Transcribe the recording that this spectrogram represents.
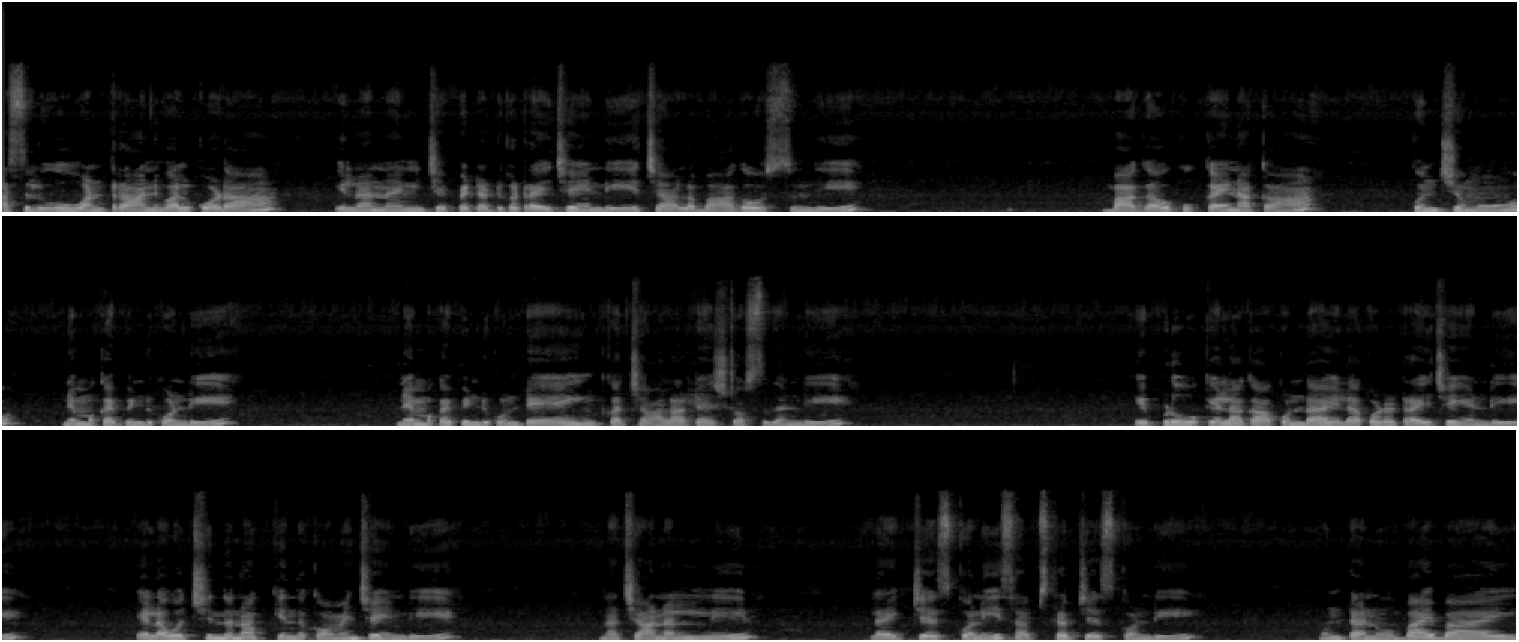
అసలు వంట రాని వాళ్ళు కూడా ఇలా నేను చెప్పేటట్టుగా ట్రై చేయండి. చాలా బాగా వస్తుంది. బాగా కుక్ అయినాక కొంచెము నిమ్మకాయ పిండుకోండి. నిమ్మకాయ పిండుకుంటే ఇంకా చాలా టేస్ట్ వస్తుందండి. ఎప్పుడు ఒకేలా కాకుండా ఇలా కూడా ట్రై చేయండి. ఎలా వచ్చిందో నాకు కింద కామెంట్ చేయండి. నా ఛానల్ని లైక్ చేసుకొని సబ్స్క్రైబ్ చేసుకోండి. ఉంటాను. Bye bye.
